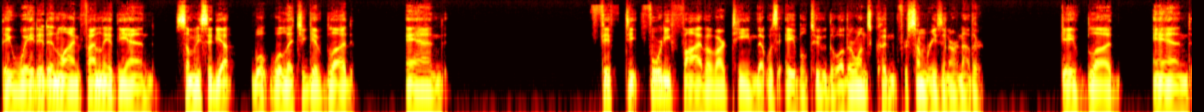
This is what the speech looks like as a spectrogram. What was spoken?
They waited in line. Finally, at the end, somebody said, yep, we'll, we'll let you give blood. And 50, 45 of our team that was able to, the other ones couldn't for some reason or another, gave blood. And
